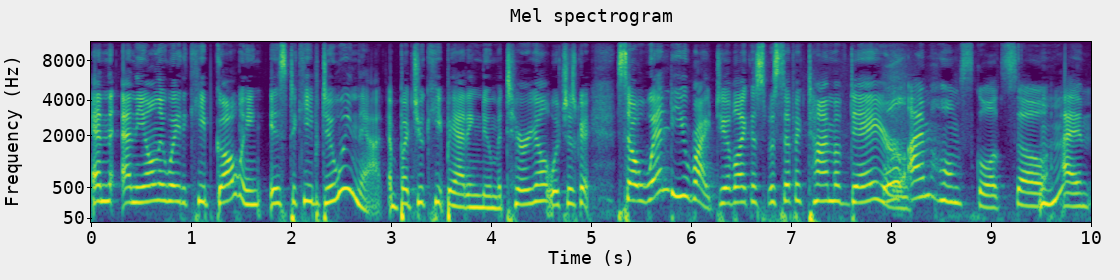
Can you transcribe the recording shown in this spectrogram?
And and the only way to keep going is to keep doing that. But you keep adding new material, which is great. So when do you write? Do you have like a specific time of day or Well, I'm homeschooled, so I'm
